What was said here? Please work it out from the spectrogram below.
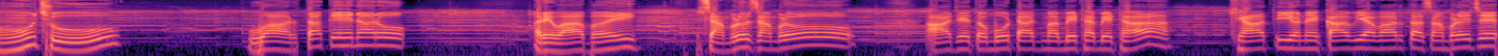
હું છું વાર્તા કહેનારો. અરે વાહ ભાઈ, સાંભળો સાંભળો. આજે તો બોટાદમાં બેઠા બેઠા ખ્યાતિ અને કાવ્યા વાર્તા સાંભળે છે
